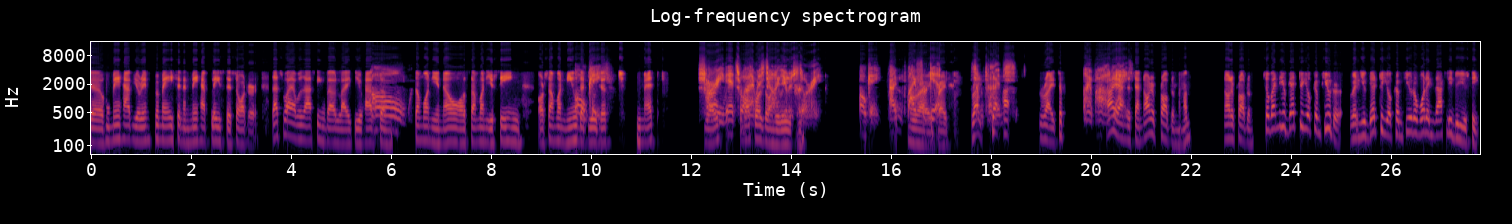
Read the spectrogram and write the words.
uh, who may have your information and may have placed this order. That's why I was asking about like you have some Oh, someone you know or someone you're seeing or someone new that you just met. sorry. That's why That I was was telling you the story. Okay, I I right, forget right, right. So, uh, right. So I I understand. Not a problem, ma'am. Not a problem. So when you get to your computer, when you get to your computer, what exactly do you see?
